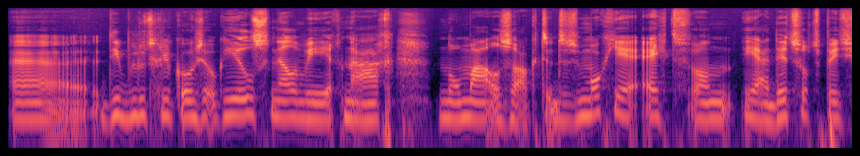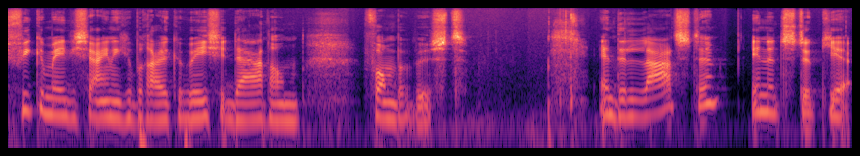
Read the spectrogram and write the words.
uh, die bloedglucose ook heel snel weer naar normaal zakt. Dus mocht je echt van ja, dit soort specifieke medicijnen gebruiken, wees je daar dan van bewust. En de laatste in het stukje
